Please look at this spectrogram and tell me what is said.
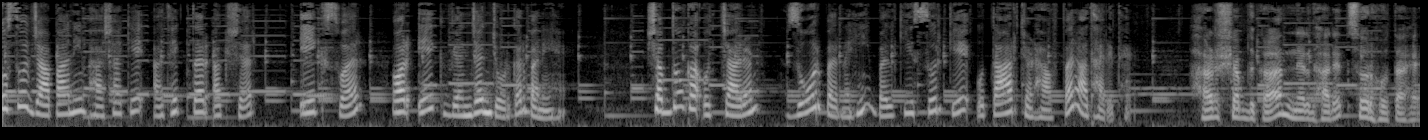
दोस्तों जापानी भाषा के अधिकतर अक्षर एक स्वर और एक व्यंजन जोड़कर बने हैं। शब्दों का उच्चारण ज़ोर पर नहीं बल्कि सुर के उतार चढ़ाव पर आधारित है। हर शब्द का निर्धारित सुर होता है।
